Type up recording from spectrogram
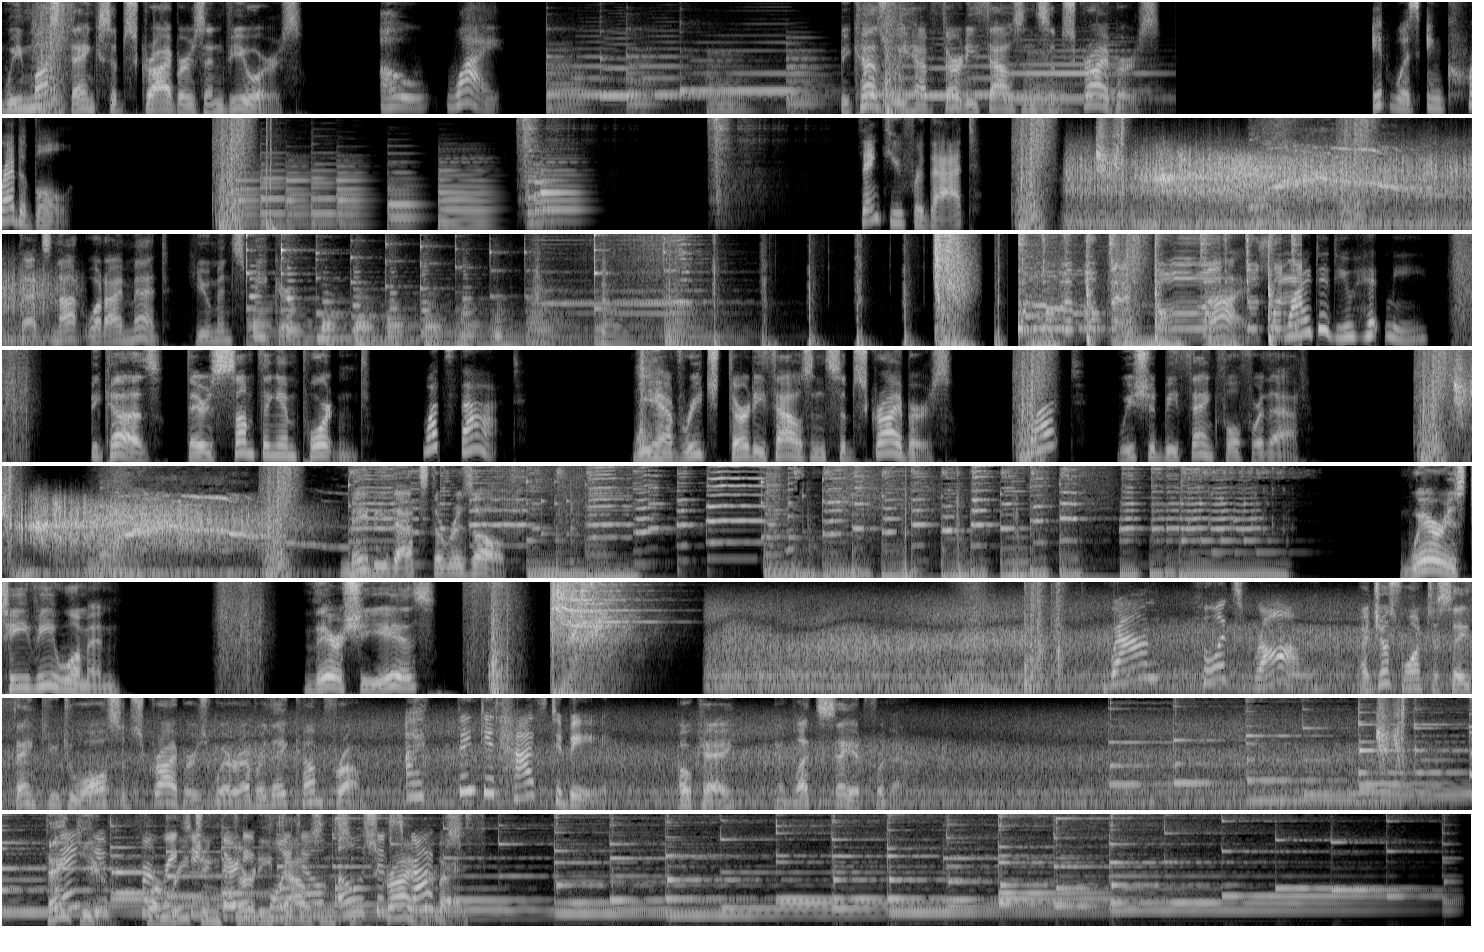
We must thank subscribers and viewers. Oh, why? Because we have 30,000 subscribers. It was incredible. Thank you for that. That's not what I meant, human speaker. Why did you hit me? because there's something important. What's that? We have reached 30,000 subscribers. What? We should be thankful for that. Maybe that's the result. Where is TV Woman? There she is. Brown, what's wrong? I just want to say thank you to all subscribers wherever they come from. I think it has to be. Okay, and let's say it for them. Thank, you, for reaching 30,000 subscribers. subscribers.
